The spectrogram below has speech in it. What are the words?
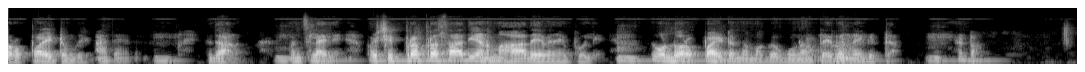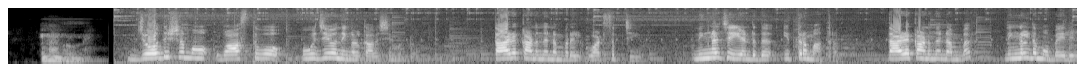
ഉറപ്പായിട്ടും വരും. ഇതാണ്. മനസ്സിലായില്ലേ? അപ്പൊ ക്ഷിപ്രപ്രസാദിയാണ് മഹാദേവനെ പോലെ. അതുകൊണ്ട് ഉറപ്പായിട്ടും നമുക്ക് ഗുണത്തെ തന്നെ കിട്ടാം. കേട്ടോ? നന്ദി. നന്ദി. ജ്യോതിഷമോ വാസ്തുവോ പൂജയോ നിങ്ങൾക്ക് ആവശ്യമുണ്ടോ? താഴെ കാണുന്ന നമ്പറിൽ വാട്സപ്പ് ചെയ്യൂ. നിങ്ങൾ ചെയ്യേണ്ടത് ഇത്ര മാത്രം താഴെ കാണുന്ന നമ്പർ നിങ്ങളുടെ മൊബൈലിൽ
